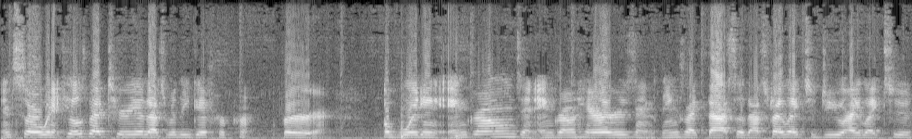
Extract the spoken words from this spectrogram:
And so when it kills bacteria that's really good for for avoiding ingrowns and ingrown hairs and things like that. So that's what I like to do. I like to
